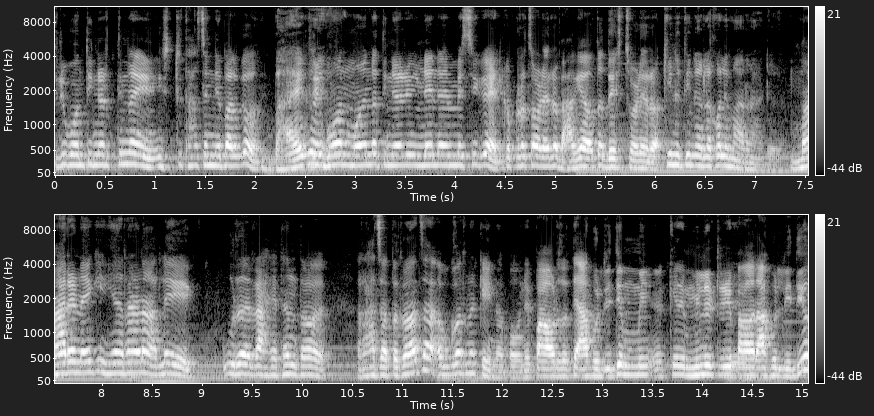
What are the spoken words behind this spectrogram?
त्रिभुवन तिनीहरू तिनीहरू हिस्ट्री थाहा छ नेपालको? भागेको त्रिभुवन महेन्द्र तिनीहरू इन्डियन एम्बेसीको हेलिकप्टर चढेर भाग्यो हो त देश चढेर। किन तिनीहरूलाई कसले मार्न आँटेर? मारेन कि यहाँ राणाहरूले उरा राखेको थियो नि त। राजा त राजा अब गर्न केही नपाउने पावर जति आफू लिदियो मि- के अरे मिलिट्री पावर आफू लिदियो।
